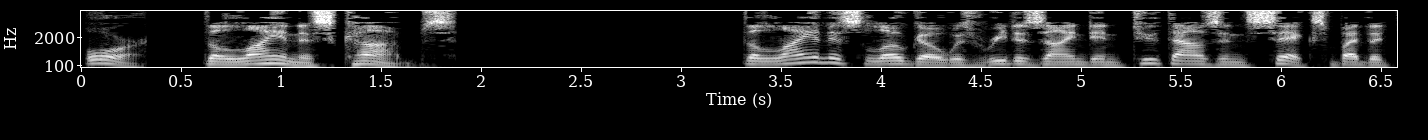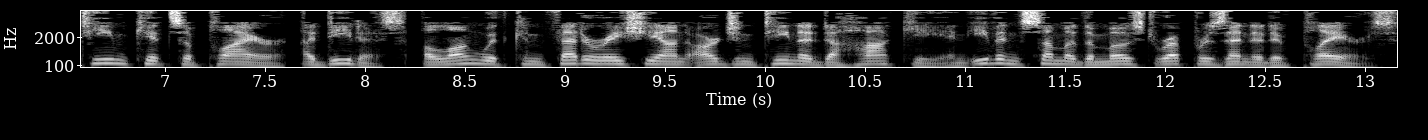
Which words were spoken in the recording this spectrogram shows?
or the Lioness Cubs. The Lioness logo was redesigned in 2006 by the team kit supplier, Adidas, along with Confederación Argentina de Hockey and even some of the most representative players.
